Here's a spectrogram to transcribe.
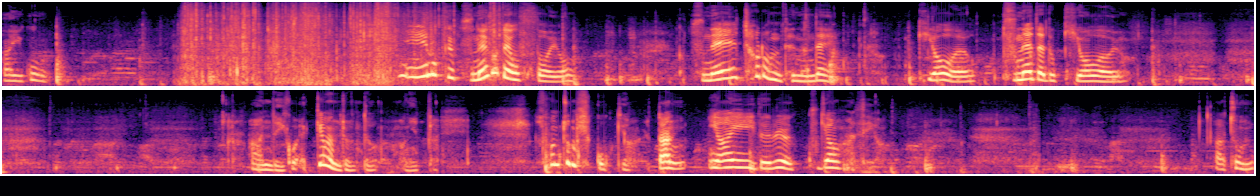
아이고 이렇게 분해가 되었어요. 그러니까 분해처럼 되는데 귀여워요. 분해돼도 귀여워요. 아 근데 이거 애기 만졌다. 망했다. 손 좀 씻고 올게요. 일단 이 아이들을 구경하세요. 아 좀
